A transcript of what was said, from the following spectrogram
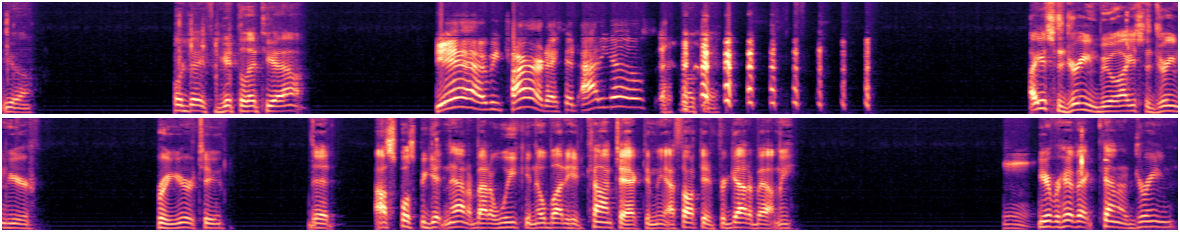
yeah. What did they forget to let you out? Yeah, I retired. I said adios. Okay. I used to dream, Bill. I used to dream here for a year or two that I was supposed to be getting out in about a week and nobody had contacted me. I thought they'd forgot about me. Hmm. You ever have that kind of dream?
